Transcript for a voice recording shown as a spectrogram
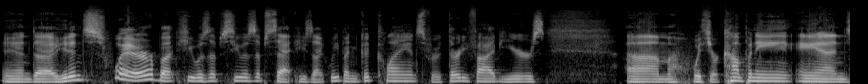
and uh, he didn't swear but he was he was upset he's like we've been good clients for 35 years um, with your company and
